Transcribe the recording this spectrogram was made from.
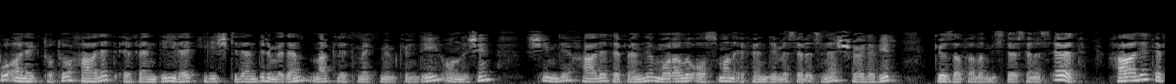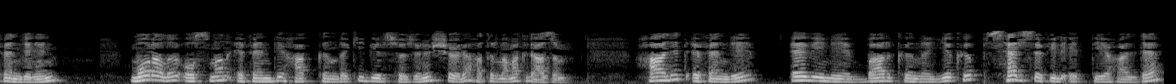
bu anekdotu Halet Efendi ile ilişkilendirmeden nakletmek mümkün değil. Onun için şimdi Halet Efendi, Moralı Osman Efendi meselesine şöyle bir göz atalım isterseniz. Evet, Halet Efendi'nin Moralı Osman Efendi hakkındaki bir sözünü şöyle hatırlamak lazım. Halet Efendi evini, barkını yıkıp sersefil ettiği halde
